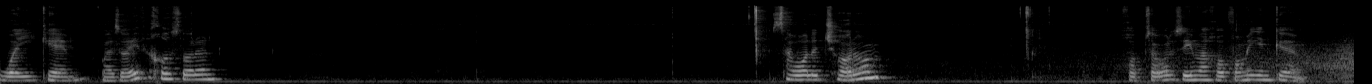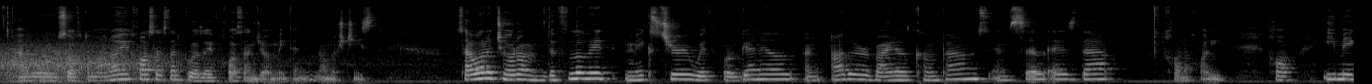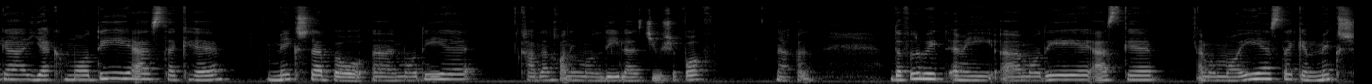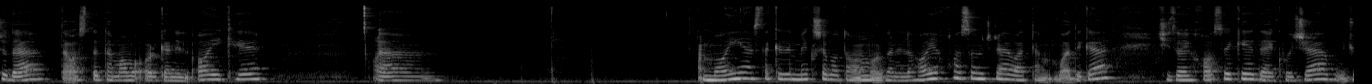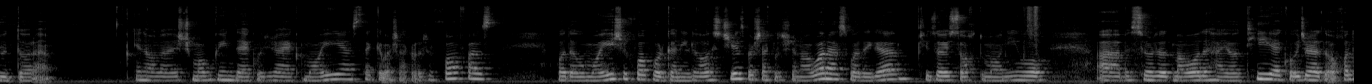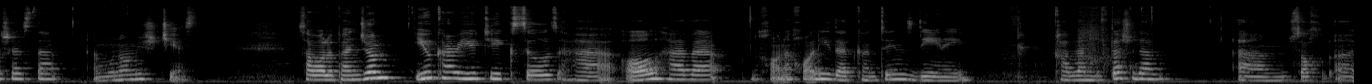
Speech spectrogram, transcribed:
و ای که وظایف خاص دارن. سوال چهارم. خب سوال سوم خب میگین که اما ساختمان های خاص هستن که وظایف خاص انجام میدن. نامش چیست؟ سوال چهارم. The fluid mixture with organelle and other vital compounds in cell is the خانه خالی. خب این میگه یک ماده است که میکس با ماده قبلا خانه ماده از جیو شفاف نقل. Fluid امی ماده است که اما مایی است که میکس شده توسط تمام ارگانیل هایی که مایی است که میکس با تمام ارگانیل های خاص حجره و, و دیگه چیزهای خاصی که در حجره وجود داره این حالا شما بگوین در حجره یک مایه است که به شکل شفاف است. و در مایه شفاف ارگانیل هاست. چی است؟ به شکل شناور است و دیگه چیزهای ساختمانی و بسیار زیاد مواد حیاتی یک حجره داخلش هست امو نامش چی است؟ سوال پنجم. Eukaryotic cells all have a خانه خالی that contains DNA قبلا گفته شدم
